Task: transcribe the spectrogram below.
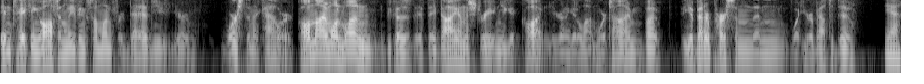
in taking off and leaving someone for dead, you, you're worse than a coward. Call nine one one because if they die in the street and you get caught, you're going to get a lot more time. But be a better person than what you're about to do. Yeah.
